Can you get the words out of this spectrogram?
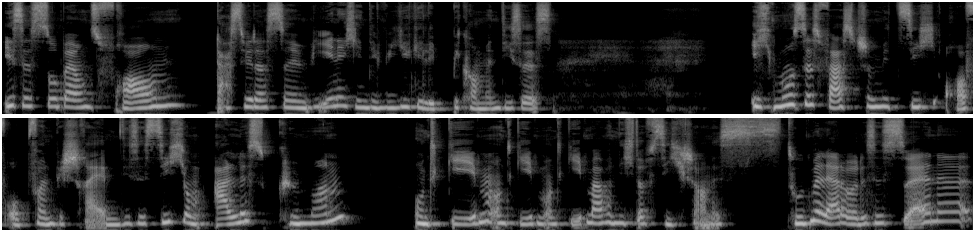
ist es so bei uns Frauen, dass wir das so ein wenig in die Wiege gelebt bekommen, dieses ich muss es fast schon mit sich aufopfern beschreiben, dieses sich um alles kümmern und geben und geben und geben, aber nicht auf sich schauen. Es tut mir leid, aber das ist so eine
